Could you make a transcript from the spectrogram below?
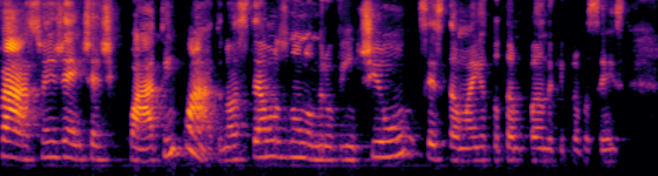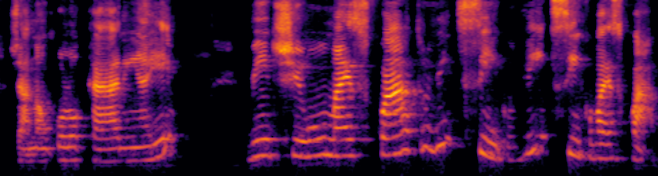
Fácil, hein, gente? É de quatro em quatro. Nós estamos no número 21. Vocês estão aí, eu estou tampando aqui para vocês já não colocarem aí. 21 mais 4, 25. 25 mais 4.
